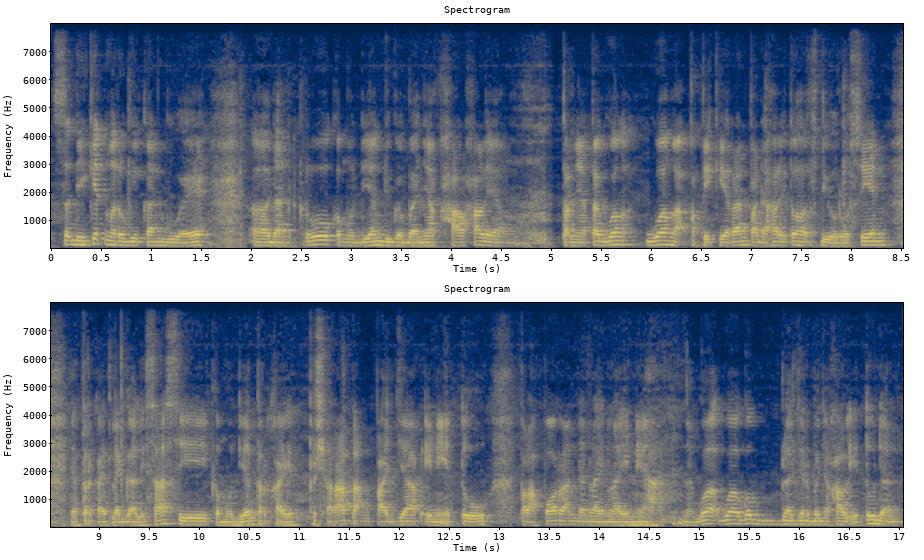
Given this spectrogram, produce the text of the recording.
sedikit merugikan gue uh, dan kru. Kemudian juga banyak hal-hal yang ternyata gue gua nggak kepikiran padahal itu harus diurusin. Ya terkait legalisasi kemudian terkait persyaratan pajak ini itu pelaporan dan lain-lainnya. Nah gue gua gua belajar banyak hal itu dan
